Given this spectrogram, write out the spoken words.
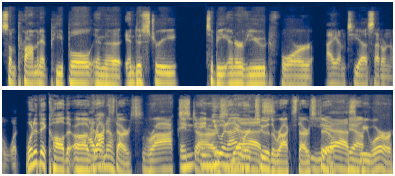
some prominent people in the industry to be interviewed for IMTS. I don't know what What do they call it? Uh, rock stars. rock And, stars. and you and I were two of the rock stars too. Yes, Yeah. we were.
